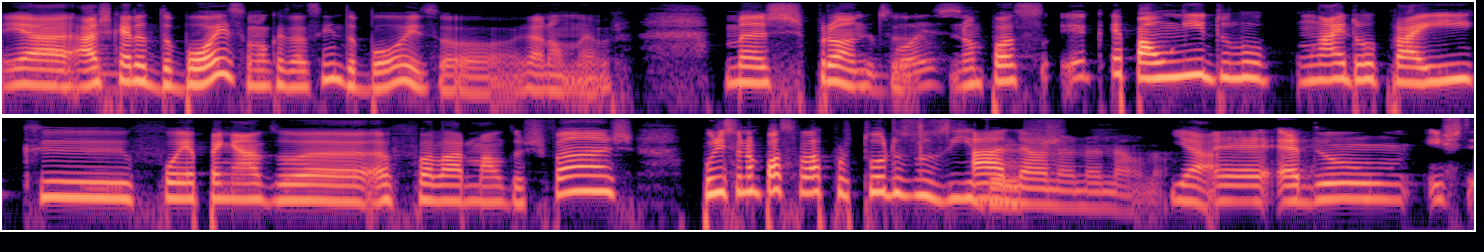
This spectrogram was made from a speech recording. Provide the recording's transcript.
Yeah, acho que era The Boys, uma coisa assim, The Boys, ou já não me lembro. Mas pronto, não posso. É pá, um ídolo, um ídolo para aí que foi apanhado a, a, falar mal dos fãs, por isso eu não posso falar por todos os ídolos. Ah, não, não, não, não. não. Yeah. É, é de um. Isto,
